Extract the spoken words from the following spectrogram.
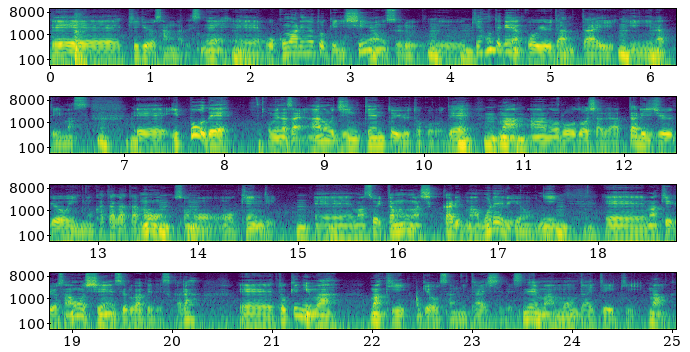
えー、企業さんがですね、えー、お困りの時に支援をする、基本的にはこういう団体になっています。えー、一方でごめんなさいあの人権というところで、まあ、あの労働者であったり従業員の方々のその権利、えーまあ、そういったものがしっかり守れるように、えーまあ、企業さんを支援するわけですから、えー、時にはまあ、企業さんに対してですね、まあ、問題提起、まあ、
